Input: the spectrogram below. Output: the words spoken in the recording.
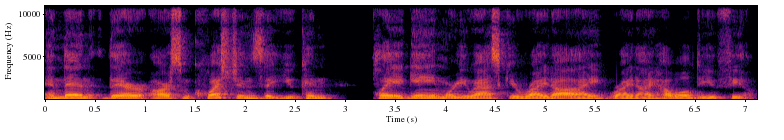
and then there are some questions that you can play a game where you ask your right eye right eye how old do you feel?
